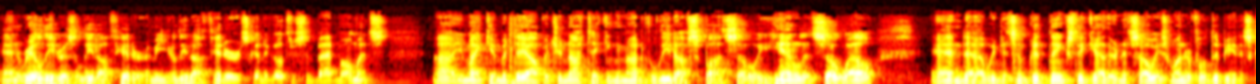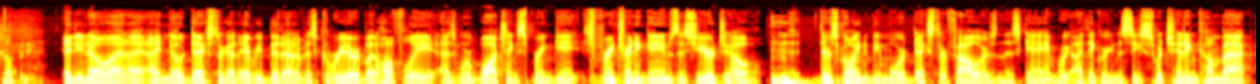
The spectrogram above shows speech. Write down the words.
And a real leader is a leadoff hitter. I mean, your leadoff hitter is going to go through some bad moments. Uh, you might give him a day off, but you're not taking him out of the leadoff spot. So he handled it so well, and uh, we did some good things together. And it's always wonderful to be in his company. And you know what? I, I, know Dexter got every bit out of his career, but hopefully, as we're watching spring game, spring training games this year, Joe, mm-hmm. there's going to be more Dexter Fowlers in this game. I think we're going to see switch hitting come back.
